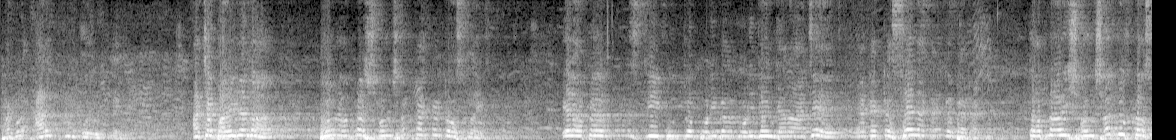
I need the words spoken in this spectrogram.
ঠাকুর আরেকটু করে উঠলেন। আচ্ছা বাড়ি দাদা ধরুন আপনার সংসারটা একটা টর্চ লাইট। এর আপনার স্ত্রী, পুত্র, পরিবার, পরিজন যারা আছে, এক একটা সেল এক একটা ব্যাটার তো আপনার ওই সংসার রূপ টর্চ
